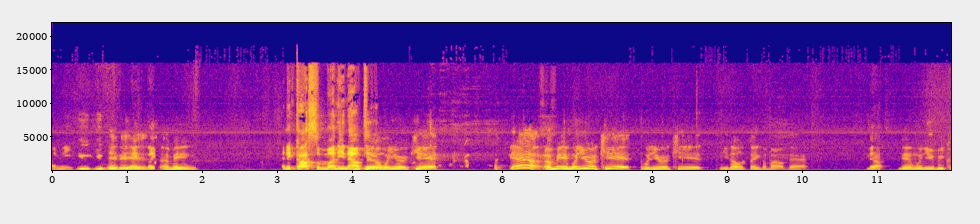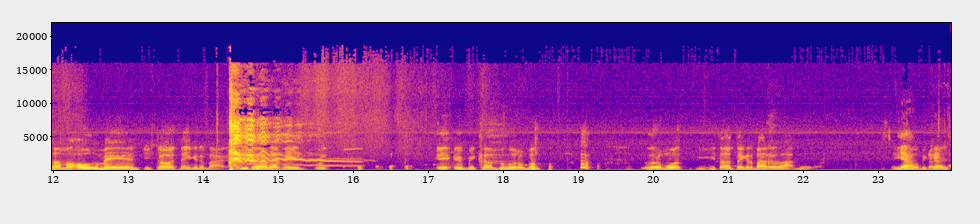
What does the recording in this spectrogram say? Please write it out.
I mean, you you. It like- is. like, I mean, and it costs some money now you know, too. when you're a kid, yeah. I mean, when you're a kid, when you're a kid, you don't think about that. Yeah. Then when you become an old man, you start thinking about it. You know what I mean? With, it, it becomes a little more, a little more. You start thinking about it a lot more. You Yeah, know, no, because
